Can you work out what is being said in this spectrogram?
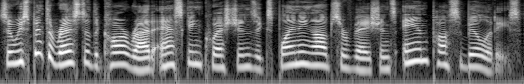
So we spent the rest of the car ride asking questions, explaining observations, and possibilities.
